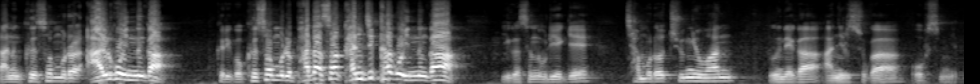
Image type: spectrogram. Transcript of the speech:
나는 그 선물을 알고 있는가 그리고 그 선물을 받아서 간직하고 있는가 이것은 우리에게 참으로 중요한 은혜가 아닐 수가 없습니다.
